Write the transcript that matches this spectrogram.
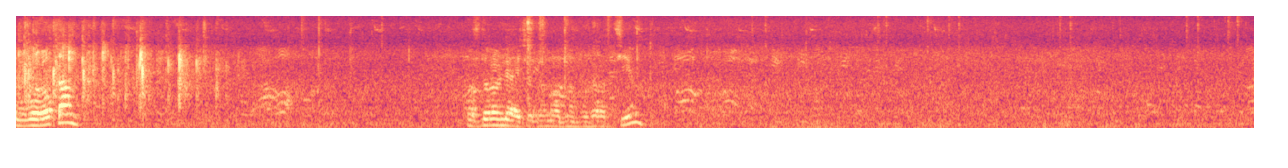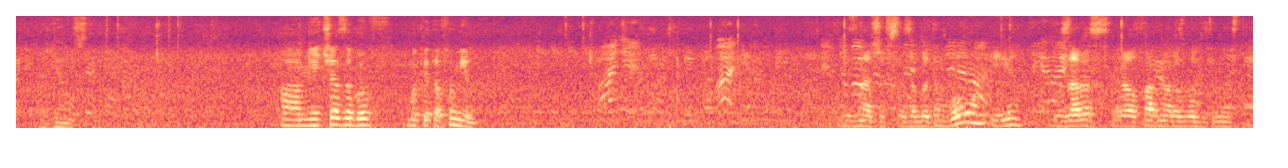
у ворота. Поздравляють один одного гравці. А м'яча забив Микита Фомін. Відзначився забитим голом і зараз Реал Фарма розводить місце.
